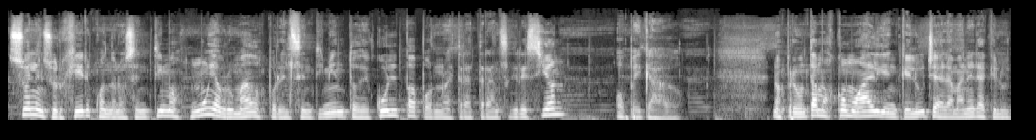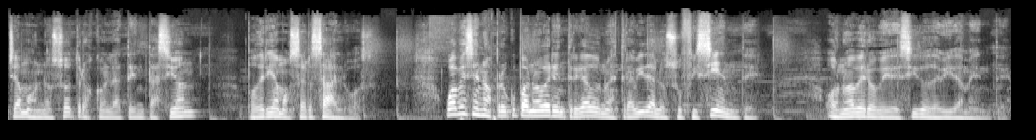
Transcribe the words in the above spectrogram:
suelen surgir cuando nos sentimos muy abrumados por el sentimiento de culpa por nuestra transgresión o pecado. Nos preguntamos cómo alguien que lucha de la manera que luchamos nosotros con la tentación podríamos ser salvos. O a veces nos preocupa no haber entregado nuestra vida lo suficiente o no haber obedecido debidamente.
